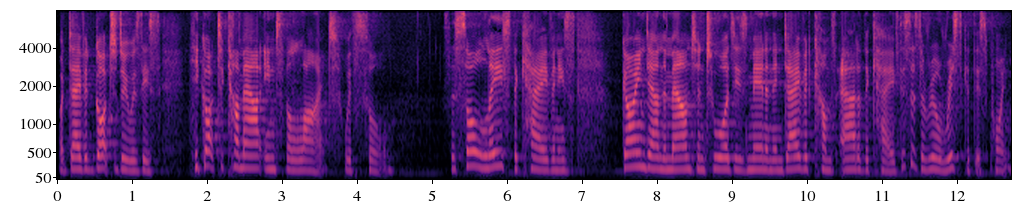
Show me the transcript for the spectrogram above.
what David got to do was this he got to come out into the light with Saul. So Saul leaves the cave and he's going down the mountain towards his men, and then David comes out of the cave. This is a real risk at this point.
